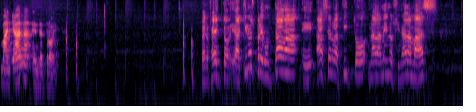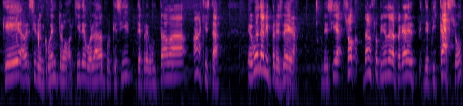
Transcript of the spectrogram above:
mañana en Detroit. Perfecto. Aquí nos preguntaba eh, hace ratito, nada menos y nada más, que, a ver si lo encuentro aquí de volada, porque sí, te preguntaba, ah, aquí está, el buen Dani Pérez Vega, decía, Soc, danos tu opinión de la pelea de, de Picasso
